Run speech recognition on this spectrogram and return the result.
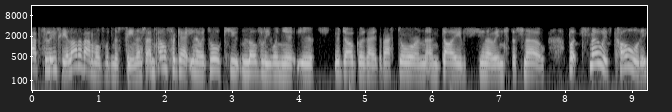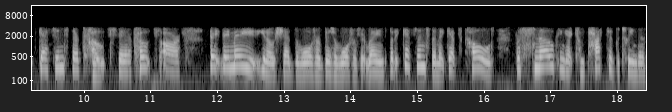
Absolutely, a lot of animals wouldn't have seen it, and don't forget, you know, it's all cute and lovely when you, you your dog goes out the back door and, and dives, you know, into the snow. But snow is cold; it gets into their coats. Their coats are they, they may, you know, shed the water, a bit of water if it rains, but it gets into them. It gets cold. The snow can get compacted between their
